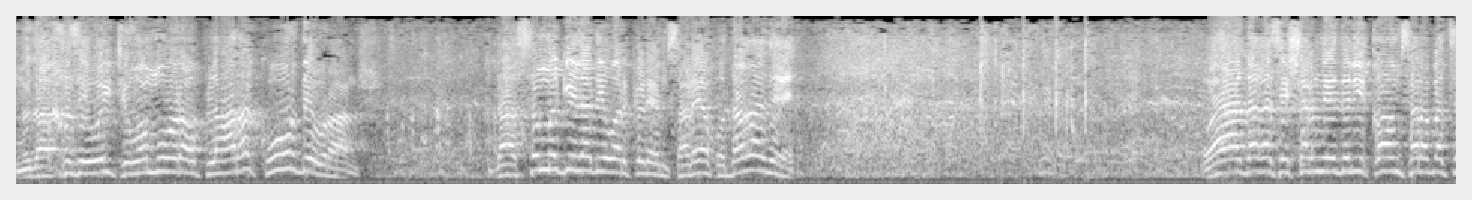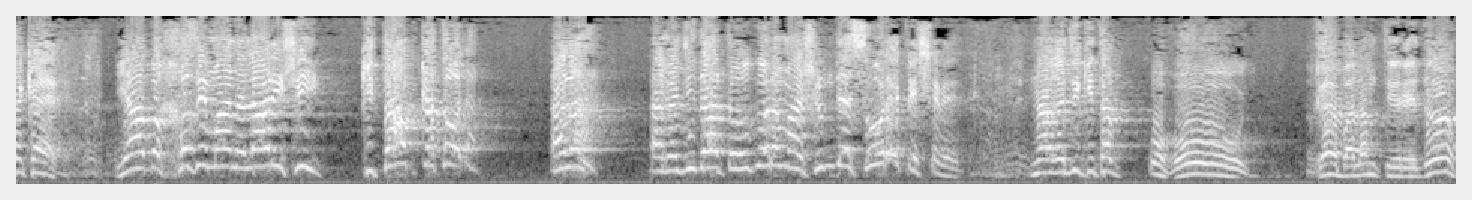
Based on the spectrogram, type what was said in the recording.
نو دا خزه وای چې و مور او پلارا کور دې وران شي دا سمګی لدی ور کړم سړی خدغه دې وا دغه سه شرمې دلی قوم سره بچکه یا به خزه مان لاری شي کتاب کتوله الا هغه جی دا ته وګوره ماشوم دې سورې پې شوی نو هغه جی کتاب اوهو غیب علم تیرېدو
